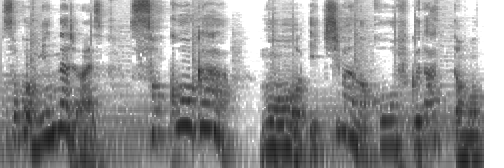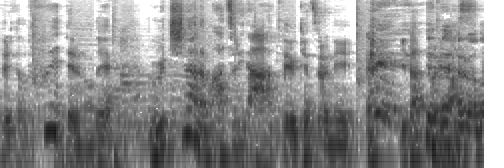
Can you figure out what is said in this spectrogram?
そこみんなじゃないです。そこが、もう一番の幸福だって思ってる人が増えてるので、内なる祭りだっていう結論に至っております。なるほど。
